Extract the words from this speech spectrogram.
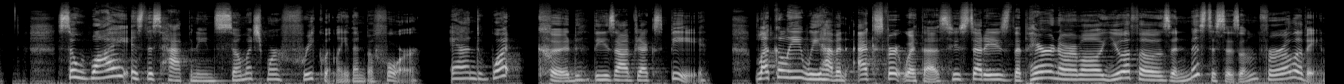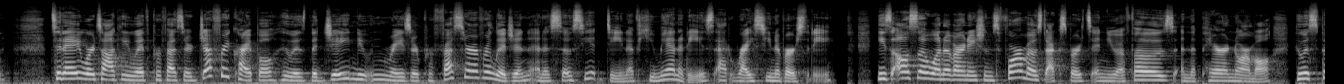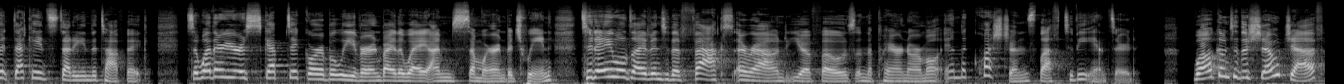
So, why is this happening so much more frequently than before? And what could these objects be? Luckily, we have an expert with us who studies the paranormal, UFOs, and mysticism for a living. Today, we're talking with Professor Jeffrey Kripal, who is the J. Newton Rayzor Professor of Religion and Associate Dean of Humanities at Rice University. He's also one of our nation's foremost experts in UFOs and the paranormal, who has spent decades studying the topic. So, whether you're a skeptic or a believer, and by the way, I'm somewhere in between, today we'll dive into the facts around UFOs and the paranormal and the questions left to be answered. Welcome to the show, Jeff.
